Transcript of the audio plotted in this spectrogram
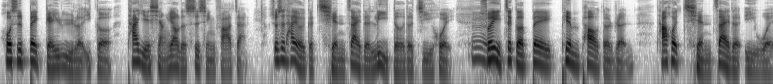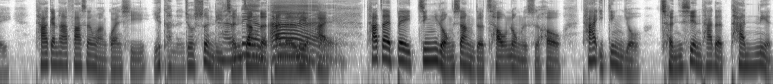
或是被给予了一个他也想要的事情发展，就是他有一个潜在的立德的机会。嗯，所以这个被骗炮的人，他会潜在的以为。他跟他发生完关系，也可能就顺理成章的谈了恋爱。他在被金融上的操弄的时候，他一定有呈现他的贪念，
